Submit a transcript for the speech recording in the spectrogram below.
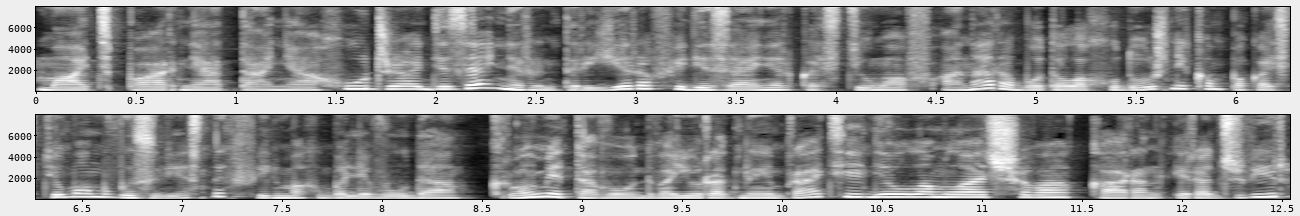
Мать парня Таня Ахуджа – дизайнер интерьеров и дизайнер костюмов. Она работала художником по костюмам в известных фильмах Болливуда. Кроме того, двоюродные Двоюродные братья Диула-младшего, Каран и Раджвир,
